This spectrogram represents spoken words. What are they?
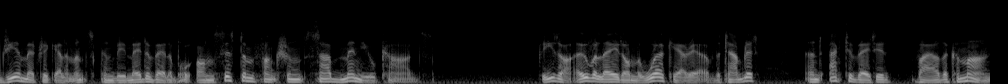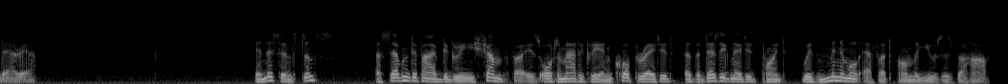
geometric elements can be made available on system function sub-menu cards. These are overlaid on the work area of the tablet and activated via the command area. In this instance, a 75 degree chamfer is automatically incorporated at the designated point with minimal effort on the user's behalf.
